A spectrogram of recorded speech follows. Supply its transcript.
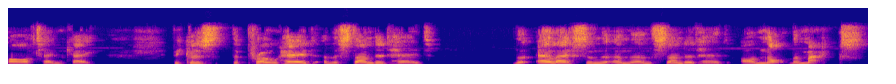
are 10K because the pro head and the standard head, the LS and the, and the standard head are not the max.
